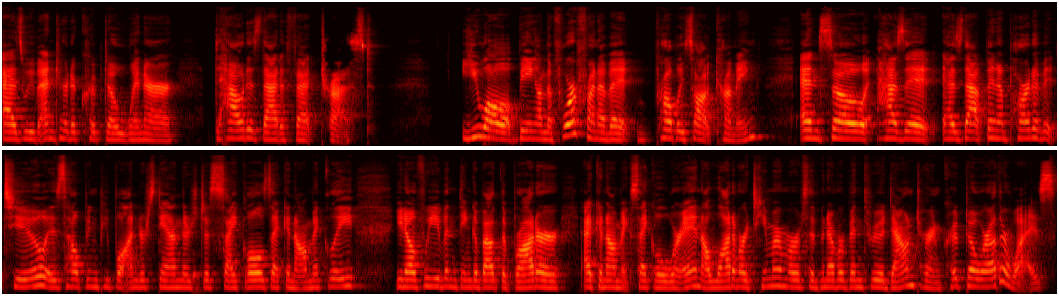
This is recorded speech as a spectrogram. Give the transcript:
as we've entered a crypto winter, how does that affect trust? you all being on the forefront of it probably saw it coming. And so has it has that been a part of it too? Is helping people understand there's just cycles economically. You know, if we even think about the broader economic cycle we're in, a lot of our team members have never been through a downturn, crypto or otherwise.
